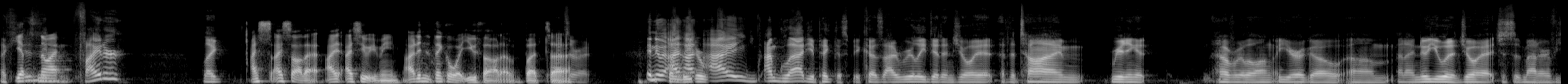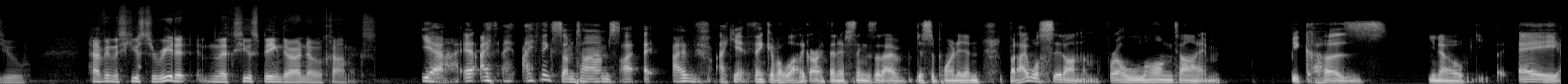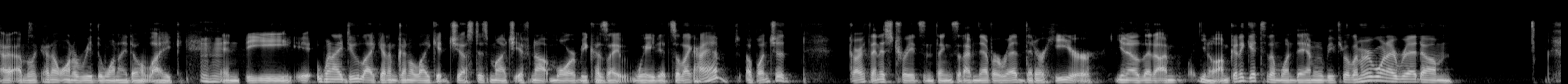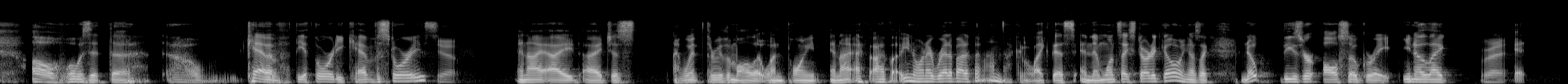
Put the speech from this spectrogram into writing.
like Yep, no, I- fighter. Like I saw that. I, I see what you mean. I didn't think of what you thought of, but uh, That's all right. Anyway, I, leader- I, I I'm glad you picked this because I really did enjoy it at the time reading it, however long a year ago, um, and I knew you would enjoy it. Just as a matter of you having an excuse to read it, and the excuse being there are no comics. Yeah, I I- I think sometimes I, I I've I can't think of a lot of Garth Ennis things that I've disappointed in, but I will sit on them for a long time because you know, a I, I'm like I don't want to read the one I don't like, and b it, when I do like it, I'm going to like it just as much, if not more, because I waited. So like I have a bunch of Garth Ennis trades and things that I've never read that are here. You know that I'm you know I'm going to get to them one day. I'm going to be thrilled. I remember when I read um oh what was it the oh Kev the Authority Kev stories Yeah. and I, I I just I went through them all at one point, and I, I, I thought, you know, when I read about it, I thought I'm not going to like this. And then once I started going, I was like, nope, these are also great. You know, like Right.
